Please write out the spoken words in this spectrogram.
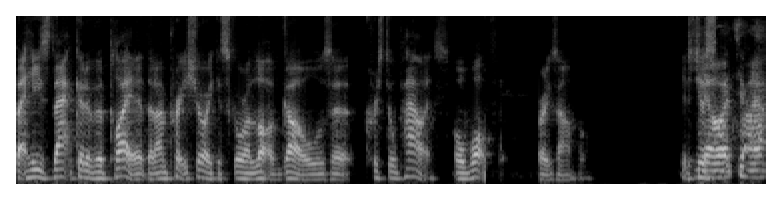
But he's that good of a player that I'm pretty sure he could score a lot of goals at Crystal Palace or Watford, for example. It's just no, I,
